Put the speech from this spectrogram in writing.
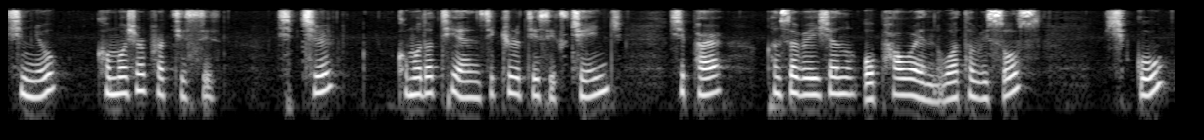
16. Commercial Practices 17. Commodity and Securities Exchange 18. Conservation of Power and Water Resource 19.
